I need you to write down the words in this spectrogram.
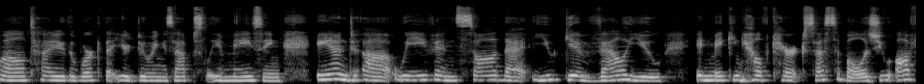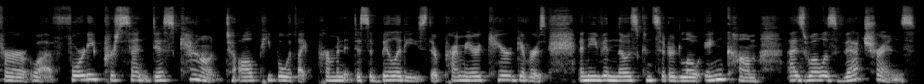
Well, I'll tell you, the work that you're doing is absolutely amazing. And uh, we even saw that you give value in making healthcare accessible as you offer a 40% discount to all people with like permanent disabilities, their primary caregivers, and even those considered low income, as well as veterans.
